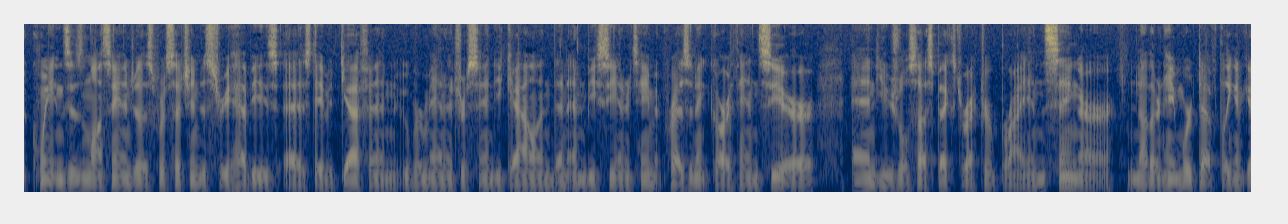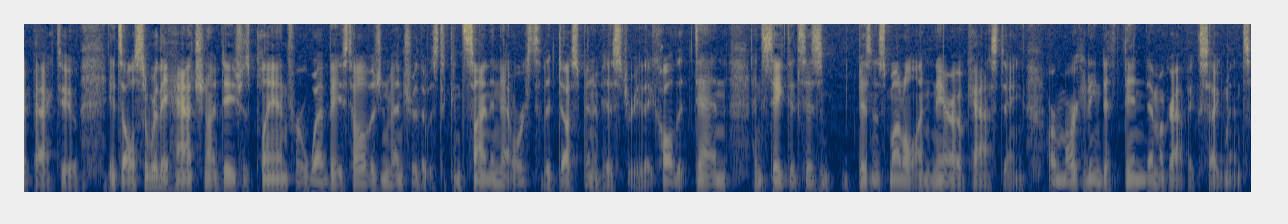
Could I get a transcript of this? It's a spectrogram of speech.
acquaintances in Los Angeles were such industry heavies as David Geffen, Uber manager Sandy Gallin, then NBC Entertainment president Garth Ancier, and Usual Suspects director Bryan Singer. Another name we're definitely going to get back to. It's also where they hatched an audacious plan for a web based television venture that was to consign the networks to the dustbin of history. They called it Den and staked its business model on narrowcasting, or marketing to thin demographic segments.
